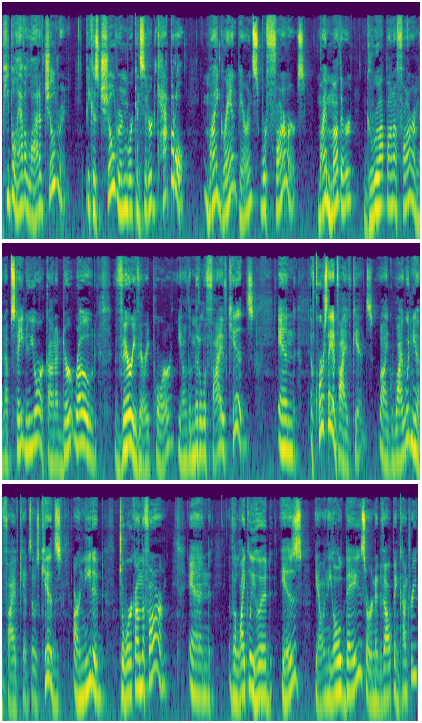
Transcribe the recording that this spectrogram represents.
people have a lot of children because children were considered capital. My grandparents were farmers. My mother grew up on a farm in upstate New York on a dirt road, very, very poor, you know, the middle of five kids. And of course, they had five kids. Like, why wouldn't you have five kids? Those kids are needed to work on the farm. And the likelihood is, you know, in the old days or in a developing country,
